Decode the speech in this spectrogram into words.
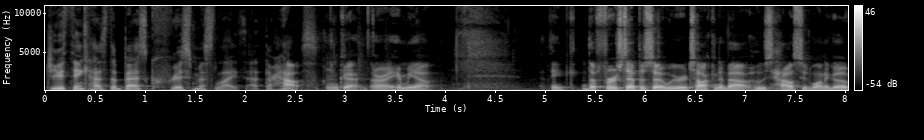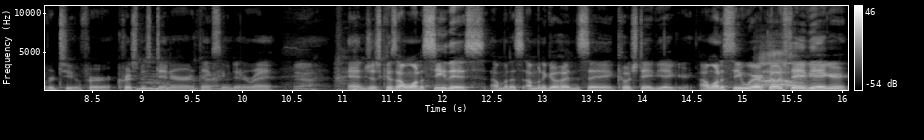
do you think has the best Christmas lights at their house? Okay. All right. Hear me out. I think the first episode we were talking about whose house we'd want to go over to for Christmas dinner or Thanksgiving dinner, right? Yeah. And just because I want to see this, I'm gonna I'm gonna go ahead and say Coach Dave Joerger. I want to see where Coach Dave Joerger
